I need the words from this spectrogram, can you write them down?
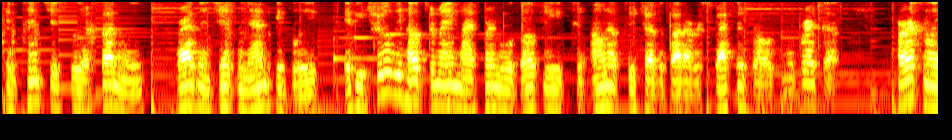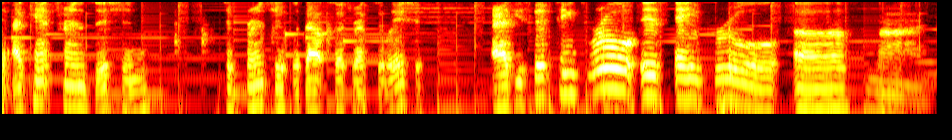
contentiously or suddenly, rather than gently and amicably, if you truly hope to remain my friend, we'll both need to own up to each other about our respective roles in the breakup. Personally, I can't transition to friendship without such reconciliation. Aggie's 15th rule is a rule of mine.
